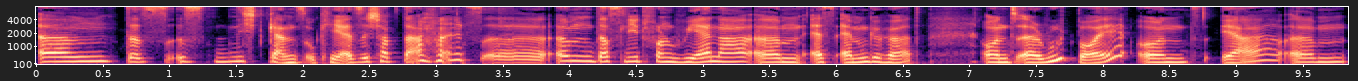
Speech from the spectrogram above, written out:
Ähm, das ist nicht ganz okay. Also ich habe damals äh, ähm, das Lied von Rihanna ähm, SM gehört und äh, Root Boy und ja, ähm,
